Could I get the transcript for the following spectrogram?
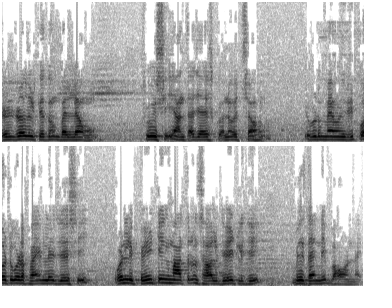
రెండు రోజుల క్రితం వెళ్ళాము. చూసి అంతా చేసుకొని వచ్చాము. ఇప్పుడు మేము రిపోర్ట్ కూడా ఫైనలైజ్ చేసి ఓన్లీ పెయింటింగ్ మాత్రం చాలు గేట్లకి మిగతాన్ని బాగున్నాయి.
